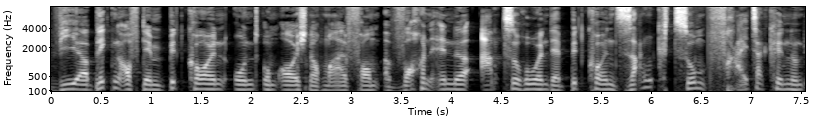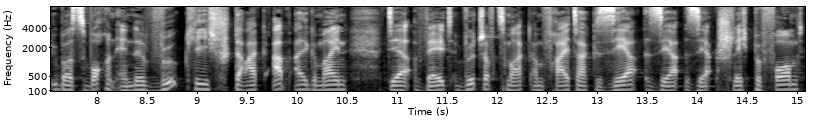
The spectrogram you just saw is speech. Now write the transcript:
Wir blicken auf den Bitcoin und um euch nochmal vom Wochenende abzuholen, der Bitcoin sank zum Freitag hin und übers Wochenende wirklich stark ab. Allgemein der Weltwirtschaftsmarkt am Freitag sehr, sehr, sehr schlecht performt.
